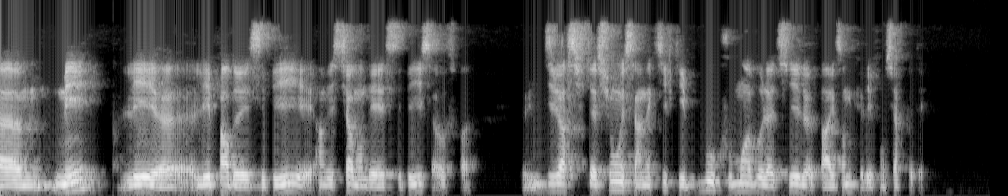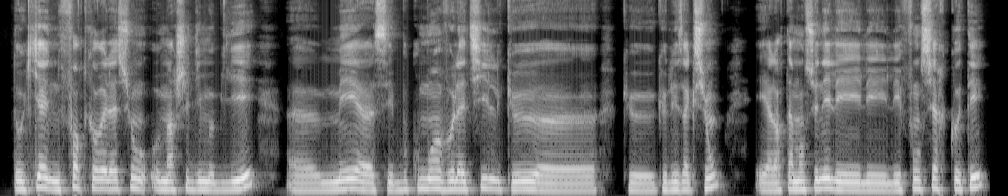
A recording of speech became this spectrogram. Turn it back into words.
Euh, mais les, euh, les parts de SCPI, investir dans des SCPI, ça offre une diversification et c'est un actif qui est beaucoup moins volatile, par exemple, que les foncières cotées. Donc il y a une forte corrélation au marché de l'immobilier, euh, mais euh, c'est beaucoup moins volatile que, euh, que, que, les actions. Et alors tu as mentionné les, les, les foncières cotées.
